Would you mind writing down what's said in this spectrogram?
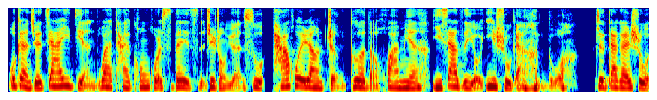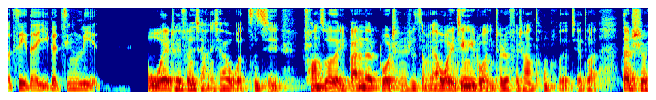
我感觉加一点外太空或者 space 这种元素，它会让整个的画面一下子有艺术感很多。这大概是我自己的一个经历。我也可以分享一下我自己创作的一半的过程是怎么样。我也经历过你这个非常痛苦的阶段，但是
